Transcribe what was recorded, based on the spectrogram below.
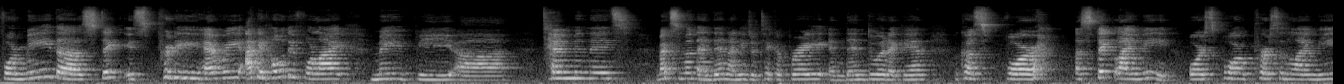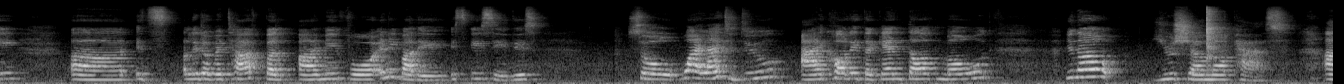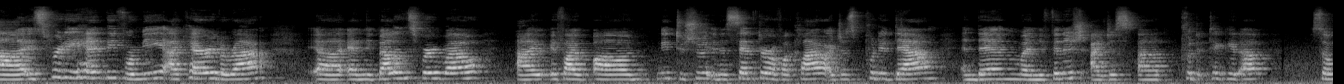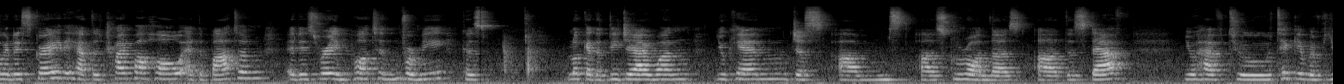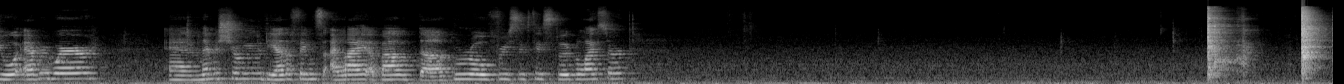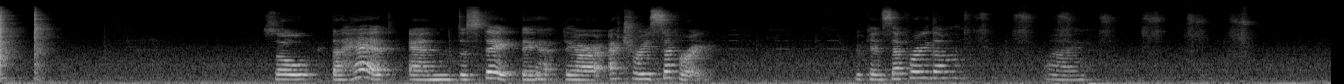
For me, the stick is pretty heavy. I can hold it for like maybe uh, 10 minutes maximum and then I need to take a break and then do it again. Because for a stick like me or a sport person like me, uh, it's a little bit tough, but I mean for anybody, it's easy. This. So what I like to do, I call it the Gandalf mode. You know, you shall not pass. Uh, it's pretty handy for me. I carry it around uh, and it balances very well. I, if I uh, need to shoot in the center of a cloud, I just put it down and then when you finish, I just uh, put it, take it up so it is great. They have the tripod hole at the bottom. It is very important for me because look at the DJI one. You can just um, uh, screw on the, uh, the staff. You have to take it with you everywhere. And let me show you the other things I like about the Guru 360 stabilizer. So the head and the stick, they, they are actually separate. You can separate them.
